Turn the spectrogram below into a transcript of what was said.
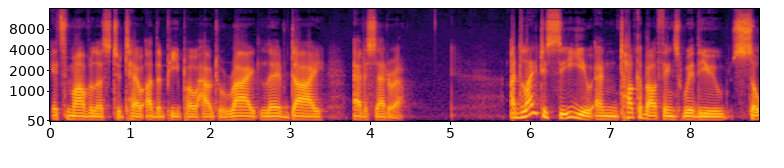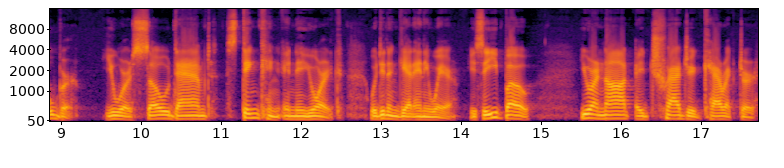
it's marvelous to tell other people how to write, live, die, etc. I'd like to see you and talk about things with you sober. You were so damned stinking in New York. We didn't get anywhere. You see, Bo, you are not a tragic character,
